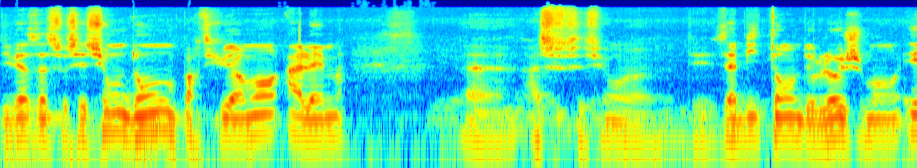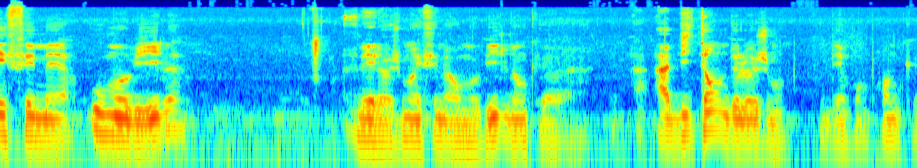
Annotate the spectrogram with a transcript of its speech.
diverses associations, dont particulièrement ALEM, association des habitants de logements éphémères ou mobiles, les logements éphémères ou mobiles, donc habitants de logements. Il faut bien comprendre que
